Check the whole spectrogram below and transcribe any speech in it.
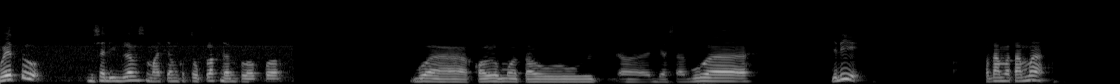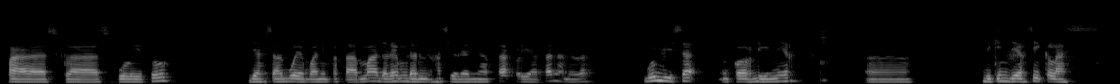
gue tuh bisa dibilang semacam ketuplak dan pelopor. Gue kalau mau tahu uh, jasa gue jadi pertama-tama pas kelas 10 itu jasa gue yang paling pertama adalah dan hasilnya nyata kelihatan adalah gue bisa mengkoordinir uh, bikin jersey kelas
